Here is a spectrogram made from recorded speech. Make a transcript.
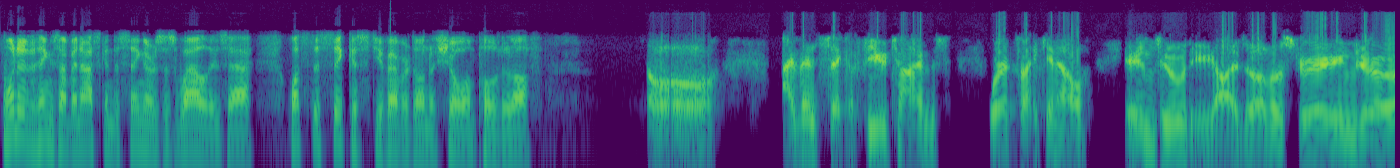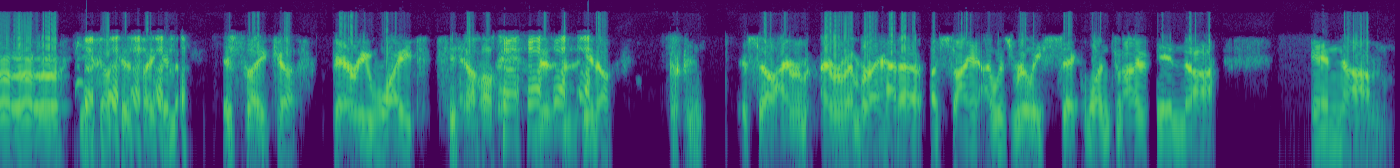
one of the things I've been asking the singers as well is, uh, what's the sickest you've ever done a show and pulled it off? Oh, I've been sick a few times where it's like, you know, into the eyes of a stranger. You know, it's like an, it's like uh, Barry White. You know, this is, you know. So I rem- I remember I had a, a sign. I was really sick one time in uh, in um,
